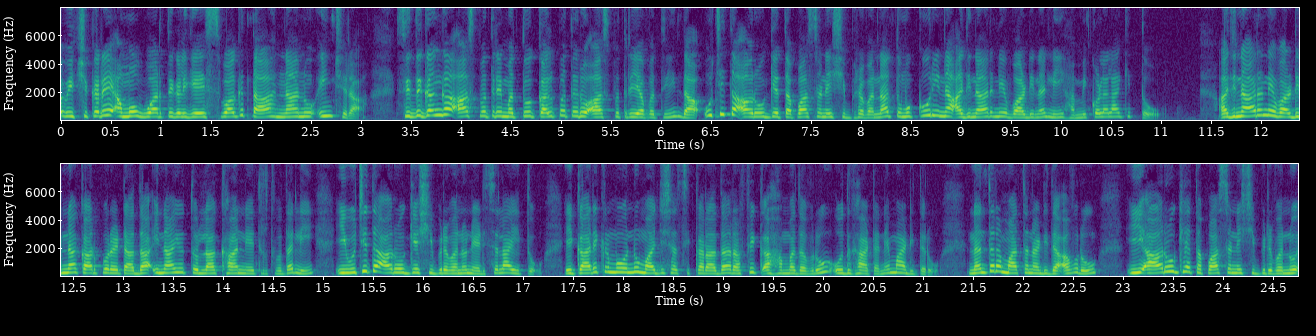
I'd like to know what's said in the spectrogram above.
ವೀಕ್ಷಕರೇ, ಅಮೋಘ್ ವಾರ್ತೆಗಳಿಗೆ ಸ್ವಾಗತ. ನಾನು ಇಂಚಿರ. ಸಿದ್ಧಗಂಗಾ ಆಸ್ಪತ್ರೆ ಮತ್ತು ಕಲ್ಪತರು ಆಸ್ಪತ್ರೆಯ ವತಿಯಿಂದ ಉಚಿತ ಆರೋಗ್ಯ ತಪಾಸಣೆ ಶಿಬಿರವನ್ನು ತುಮಕೂರಿನ ಹದಿನಾರನೇ ವಾರ್ಡಿನಲ್ಲಿ ಹಮ್ಮಿಕೊಳ್ಳಲಾಗಿತ್ತು. ಹದಿನಾರನೇ ವಾರ್ಡಿನ ಕಾರ್ಪೊರೇಟ್ ಆದ ಇನಾಯುತುಲ್ಲಾ ಖಾನ್ ನೇತೃತ್ವದಲ್ಲಿ ಈ ಉಚಿತ ಆರೋಗ್ಯ ಶಿಬಿರವನ್ನು ನಡೆಸಲಾಯಿತು ಈ ಕಾರ್ಯಕ್ರಮವನ್ನು ಮಾಜಿ ಶಾಸಕರಾದ ರಫೀಕ್ ಅಹಮದ್ ಅವರು ಉದ್ಘಾಟನೆ ಮಾಡಿದರು ನಂತರ ಮಾತನಾಡಿದ ಅವರು ಈ ಆರೋಗ್ಯ ತಪಾಸಣೆ ಶಿಬಿರವನ್ನು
